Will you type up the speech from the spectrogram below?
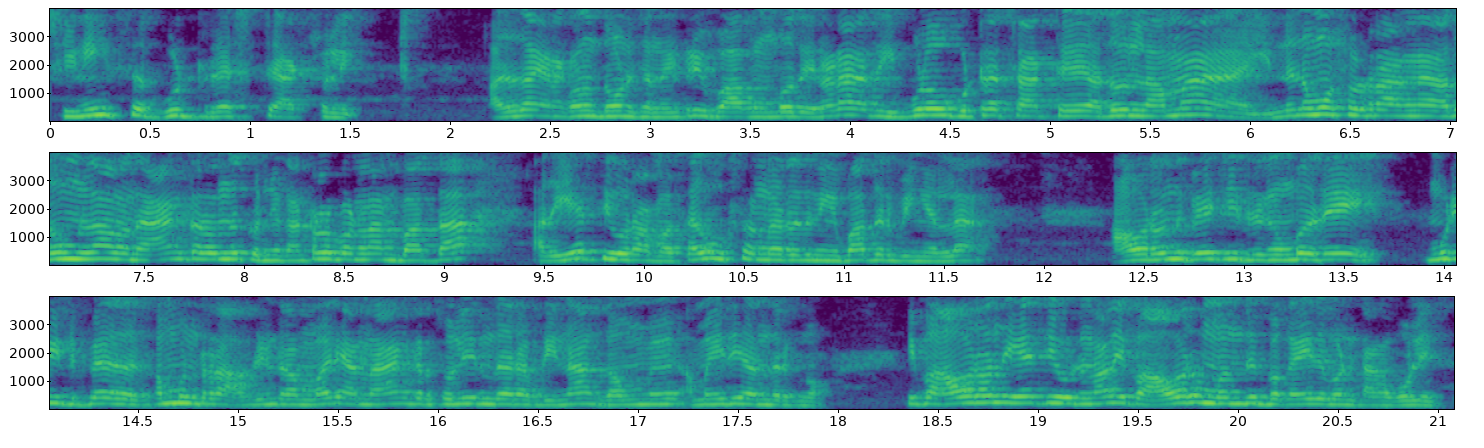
she needs a good rest actually அதுதான் எனக்கு வந்து தோணுச்சு அந்த இன்டர்வியூ பார்க்கும்போது. என்னடா அது இவ்வளோ குற்றச்சாட்டு? அதுவும் இல்லாமல் என்னென்னமோ சொல்கிறாங்க அதுவும் இல்லாமல் அந்த ஆங்கர் வந்து கொஞ்சம் கண்ட்ரோல் பண்ணலான்னு பார்த்தா அதை ஏற்றி விட்றாங்க சவுக் சங்கர் இது நீங்கள் பார்த்துருப்பீங்கல்ல? அவர் வந்து பேசிகிட்டு இருக்கும்போது டேய் மூடிட்டு பே கம்முன்றா அப்படின்ற மாதிரி அந்த ஆங்கர் சொல்லியிருந்தார் அப்படின்னா கம்மு அமைதியாக இருந்திருக்கணும். இப்போ அவர் வந்து ஏற்றி விட்டனால இப்போ அவரும் வந்து இப்போ கைது பண்ணிட்டாங்க போலீஸ்.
